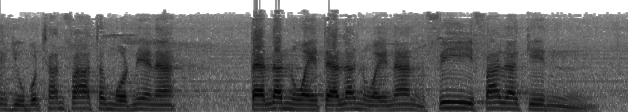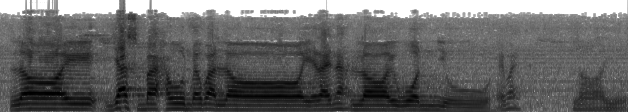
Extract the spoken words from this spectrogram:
ที่อยู่บนชั้นฟ้าทั้งหมดเนี่ยนะ แต่ละหน่วยแต่ละหน่วยนั้นฟีฟาลากิน ลอยยัสบาฮูนแปลว่าลอยอะไรนะลอยวนอยู่เห็นไหมลอยอยู่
